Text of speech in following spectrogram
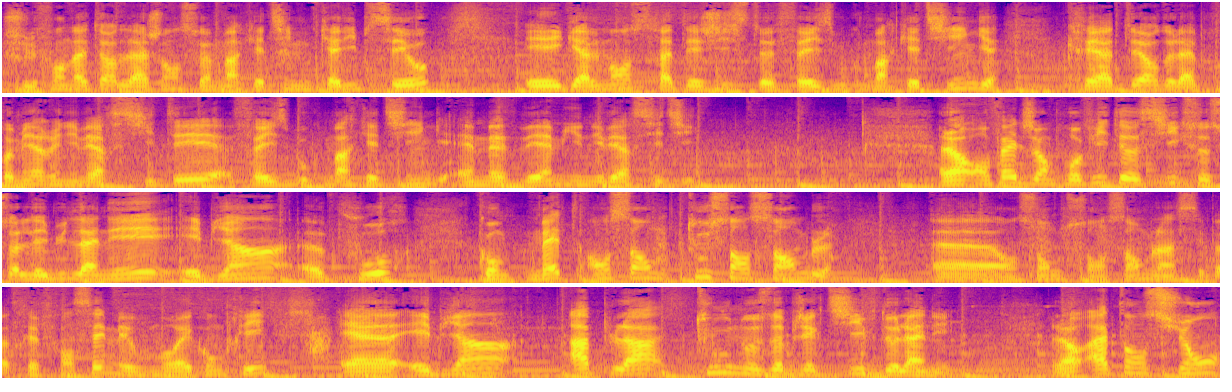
je suis le fondateur de l'agence web marketing Calypseo et également stratégiste Facebook Marketing, créateur de la première université Facebook Marketing MFBM University. Alors en fait j'en profite aussi que ce soit le début de l'année et eh bien euh, pour qu'on mette ensemble, tous ensemble, euh, ensemble, tous ensemble, hein, c'est pas très français mais vous m'aurez compris, et euh, eh bien à plat tous nos objectifs de l'année. Alors attention,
